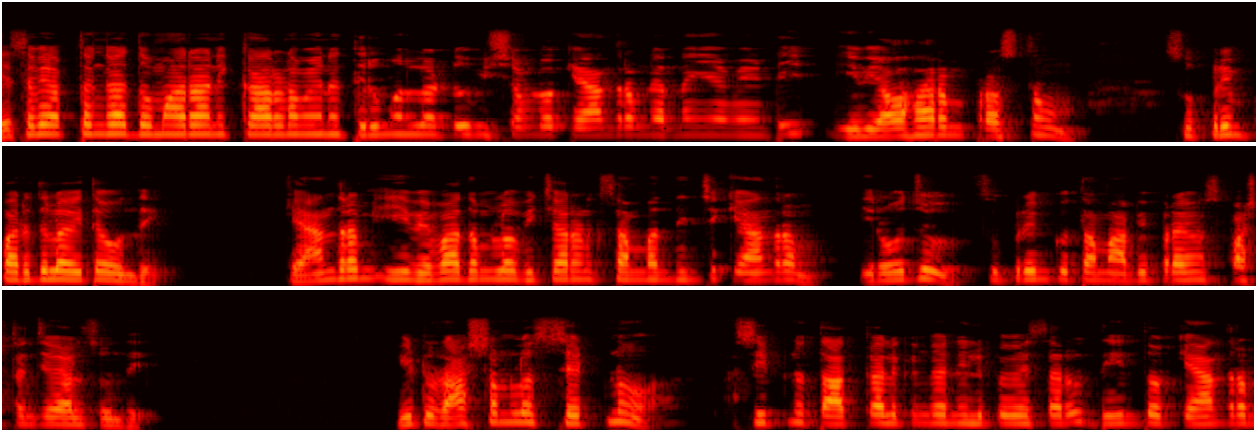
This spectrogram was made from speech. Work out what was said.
దేశవ్యాప్తంగా దుమారానికి కారణమైన తిరుమల లడ్డు విషయంలో కేంద్రం నిర్ణయం ఏంటి? ఈ వ్యవహారం ప్రస్తుతం సుప్రీం పరిధిలో అయితే ఉంది. కేంద్రం ఈ వివాదంలో విచారణకు సంబంధించి కేంద్రం ఈరోజు సుప్రీంకు తమ అభిప్రాయం స్పష్టం చేయాల్సి ఉంది. ఇటు రాష్ట్రంలో సెట్ను సిట్ను తాత్కాలికంగా నిలిపివేశారు. దీంతో కేంద్రం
